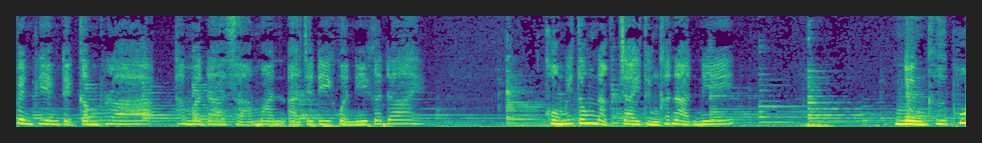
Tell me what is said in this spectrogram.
เป็นเพียงเด็กกำพร้า ธรรมดาสามัญอาจจะดีกว่านี้ก็ได้ คงไม่ต้องหนักใจถึงขนาดนี้หนึ่งคือผู้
